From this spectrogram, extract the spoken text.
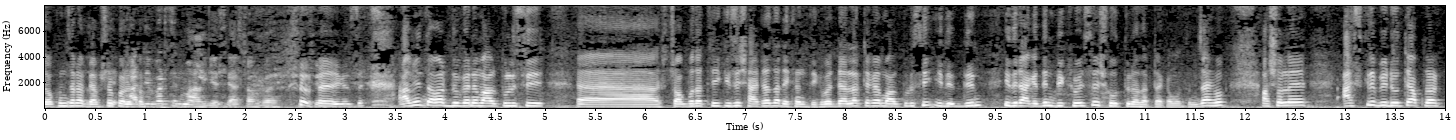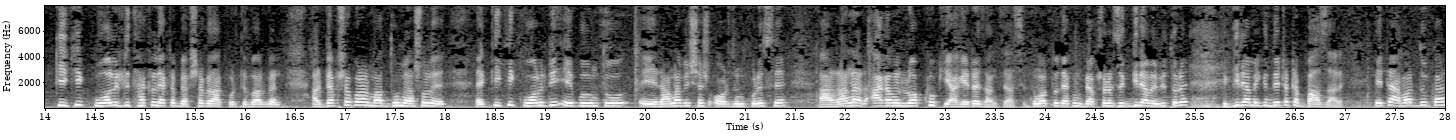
যখন যারা ব্যবসা করে আমি তো আমার দোকানে মাল তুলেছি চকবাজার থেকে কিছু ষাট হাজার এখান থেকে। এবার দেড় লাখ টাকার মাল তুলেছি, ঈদের দিন, ঈদের আগের দিন বিক্রি হয়েছে সত্তর হাজার টাকা মতন। যাই হোক, আসলে আজকের ভিডিওতে আপনার কি কি কোয়ালিটি থাকলে একটা ব্যবসা করা করতে পারবেন? আর ব্যবসা করার মাধ্যমে আসলে কি কি কোয়ালিটি এ পর্যন্ত এই রানা বিশ্বাস অর্জন করেছে? আর রানার আগামী লক্ষ্য কি? আগে এটা জানতে চাচ্ছি। তোমার তো দেখুন, ব্যবসা রয়েছে গ্রামের ভিতরে। গ্রামে কিন্তু এটা একটা বাজার। এটা আমার দোকান,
